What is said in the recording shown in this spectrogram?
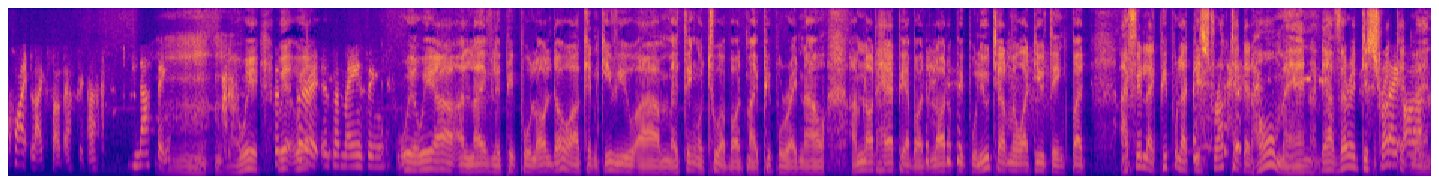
quite like South Africa. Nothing. Mm, we, The we, we, are, spirit is amazing. we, we are a lively people, although I can give you um, a thing or two about my people right now. I'm not happy about a lot of people. you tell me what you think, but I feel like people are distracted at home, man. They are very distracted, are. man.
